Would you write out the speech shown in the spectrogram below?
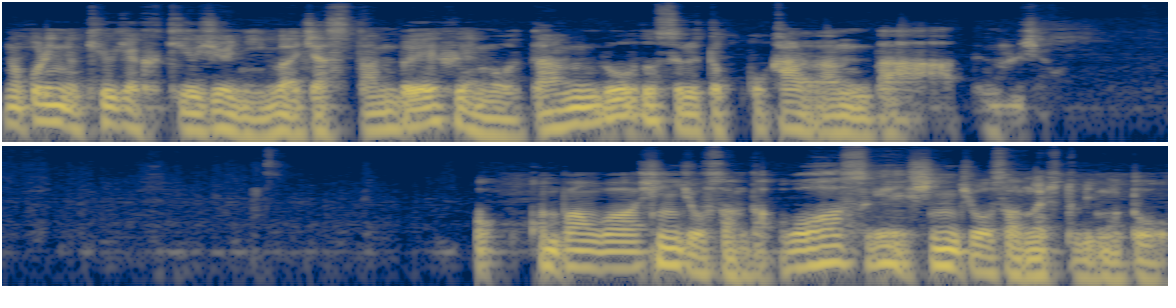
残りの990人はじゃあスタンド FM をダウンロードするとこからなんだってなるじゃん。お、こんばんは、新庄さんだ。わあ、すげえ、新庄さんの一人のと、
